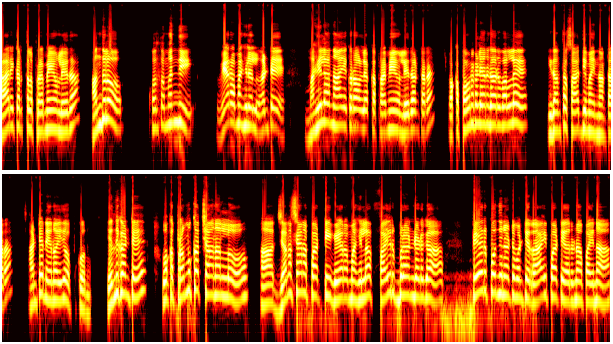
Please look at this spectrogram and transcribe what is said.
కార్యకర్తల ప్రమేయం లేదా? అందులో కొంతమంది వీర మహిళలు అంటే మహిళా నాయకురాల యొక్క ప్రమేయం లేదంటారా? ఒక పవన్ కళ్యాణ్ గారి వల్లే ఇదంతా సాధ్యమైందంటారా? అంటే నేను ఇది ఒప్పుకోను. ఎందుకంటే ఒక ప్రముఖ ఛానల్లో ఆ జనసేన పార్టీ వీర మహిళ ఫైర్ బ్రాండెడ్గా పేరు పొందినటువంటి రాయపాటి అరుణ పైన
